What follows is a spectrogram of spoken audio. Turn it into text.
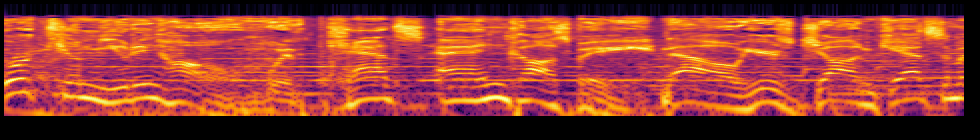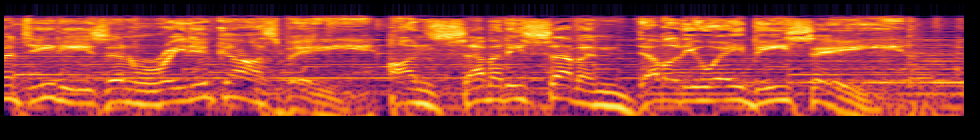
You're commuting home with Cats and Cosby. Now, here's John Catsimatidis and Rita Cosby on 77 WABC.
